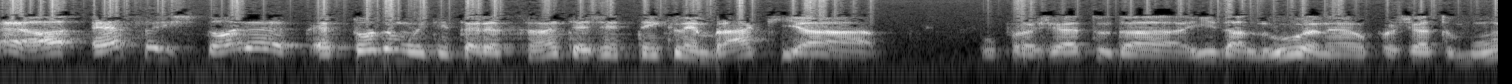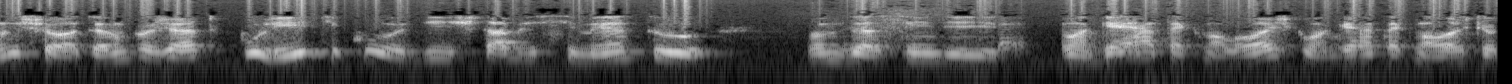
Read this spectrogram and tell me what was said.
É, essa história é toda muito interessante. A gente tem que lembrar que a, o projeto da ida à Lua, né, o projeto Moonshot, é um projeto político de estabelecimento vamos dizer assim, de uma guerra tecnológica, uma guerra tecnológica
